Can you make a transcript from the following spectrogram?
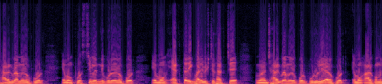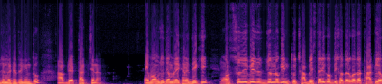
ঝাড়গ্রামের ওপর এবং পশ্চিম মেদিনীপুরের ওপর এবং এক তারিখ ভারী বৃষ্টি থাকছে ঝাড়গ্রামের ওপর, পুরুলিয়ার ওপর এবং আর কোনো জেলার ক্ষেত্রে কিন্তু আপডেট থাকছে না। এবং যদি আমরা এখানে দেখি, মৎস্যজীবীদের জন্য কিন্তু ছাব্বিশ তারিখ অবধি সতর্কতা থাকলেও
